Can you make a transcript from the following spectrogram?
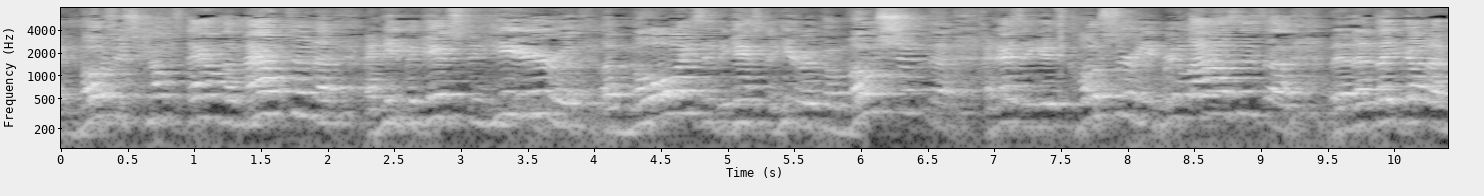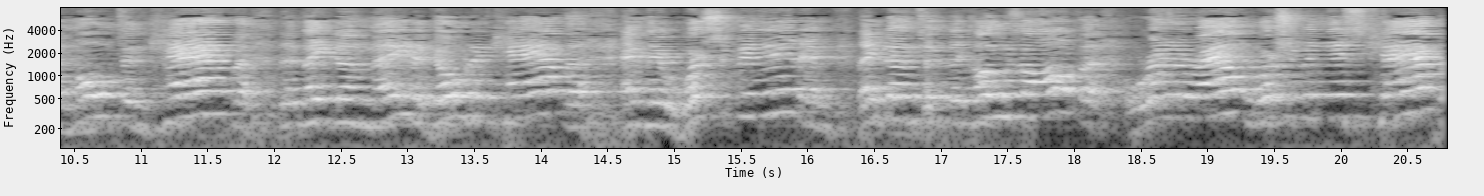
And Moses comes down the mountain and he begins to hear a noise. He begins to hear a commotion. Uh, and as he gets closer, he realizes uh, that they've got a molten calf uh, that they've done made, a golden calf, and they're worshiping it. And they've done took the clothes off, running around worshiping this calf.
